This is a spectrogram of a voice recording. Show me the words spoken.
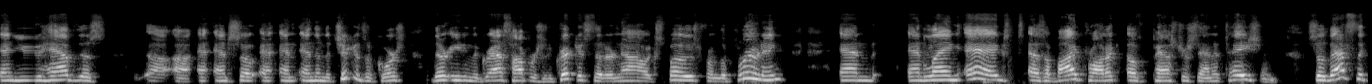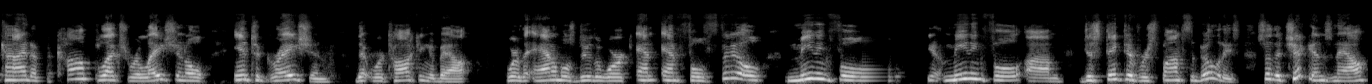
And you have this, uh, uh, and so, and, and then the chickens, of course, they're eating the grasshoppers and crickets that are now exposed from the pruning. And and laying eggs as a byproduct of pasture sanitation. So that's the kind of complex relational integration that we're talking about where the animals do the work and, and fulfill meaningful you know, meaningful um, distinctive responsibilities so the chickens now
